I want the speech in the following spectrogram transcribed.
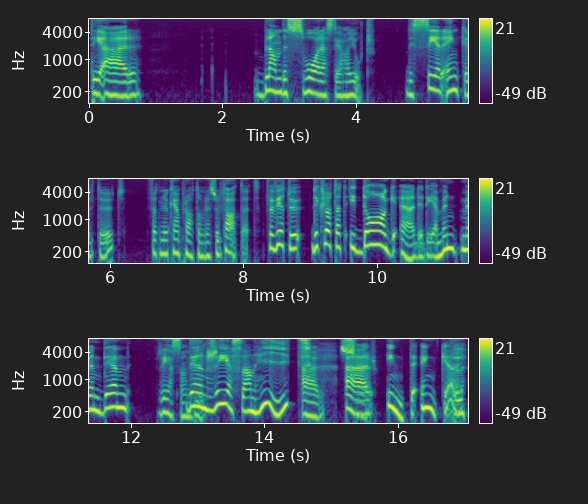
det är bland det svåraste jag har gjort. Det ser enkelt ut, för att nu kan jag prata om resultatet. För vet du, det är klart att idag är det det, men, men den resan Den dit resan hit är är inte enkel. Nej.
